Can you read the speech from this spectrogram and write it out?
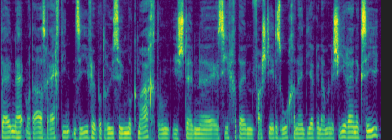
dann hat man das recht intensiv über drei Sommer gemacht und ist dann äh, sicher dann fast jedes Wochenende irgendeinem Skirennen gewesen.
